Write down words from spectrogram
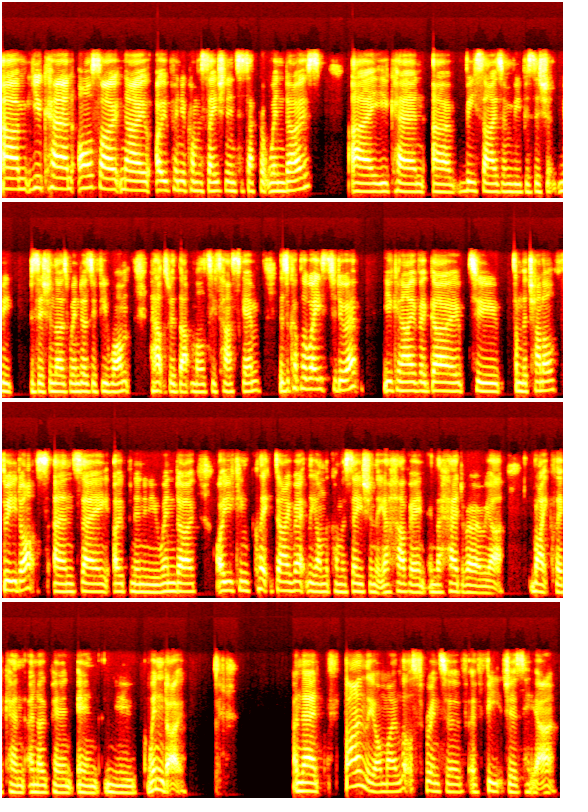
um, you can also now open your conversation into separate windows. Uh, you can um, resize and reposition reposition those windows if you want. Helps with that multitasking. There's a couple of ways to do it. You can either go to from the channel three dots and say open in a new window, or you can click directly on the conversation that you're having in the header area, right click and, and open in new window. And then finally on my little sprint of, of features here,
